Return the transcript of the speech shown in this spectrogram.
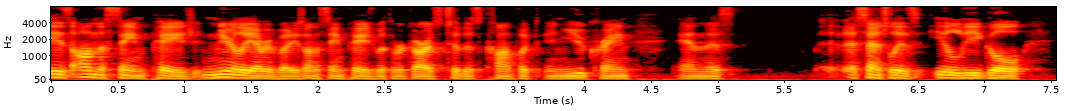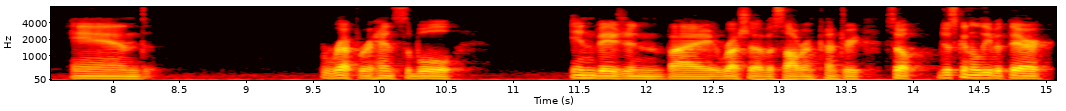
is on the same page. Nearly everybody is on the same page with regards to this conflict in Ukraine and this essentially this illegal and reprehensible invasion by Russia of a sovereign country. So I'm just going to leave it there.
